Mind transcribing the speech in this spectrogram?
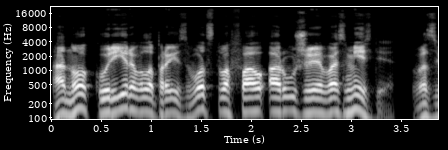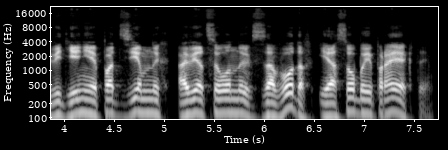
Оно курировало производство фау-оружия возмездия, возведение подземных авиационных заводов и особые проекты.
